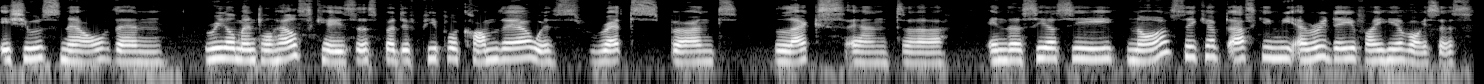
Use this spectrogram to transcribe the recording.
issues now than real mental health cases, but if people come there with red burnt legs and uh, in the CRC North, they kept asking me every day if I hear voices.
